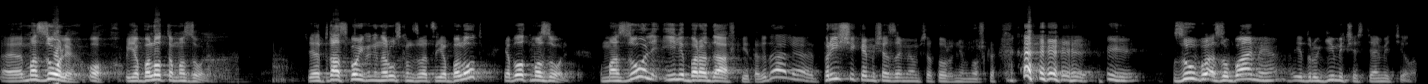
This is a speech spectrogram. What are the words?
Э, мозоли, о, яболот-то мозоли. Я пытался вспомнить, как на русском называется яболот, яболот мозоль. Мозоль или бородавки и так далее. Прыщиками сейчас займемся тоже немножко. Зубы, зубами и другими частями тела.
